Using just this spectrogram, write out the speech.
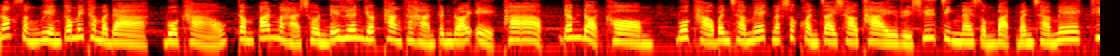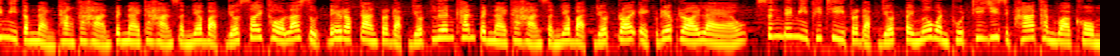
นอกสังเวียนก็ไม่ธรรมดา บัวขาว กำปั้นมหาชนได้เลื่อนยศทางทหารเป็นร้อยเอกภาพดัมดอทคอม บัวขาวบัญชาเมฆนักชกขวัญใจชาวไทย หรือชื่อจริงนายสมบัติบัญชาเมฆที่มีตำแหน่งทางทหารเป็นนายทหารสัญญาบัตรยศสร้อยโทล่าสุดได้รับการประดับยศเลื่อนขั้นเป็นนายทหารสัญญาบัตรยศร้อยเอกเรียบร้อยแล้ว ซึ่งได้มีพิธีประดับยศไปเมื่อวันพุธที่ 25 ธันวาคม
